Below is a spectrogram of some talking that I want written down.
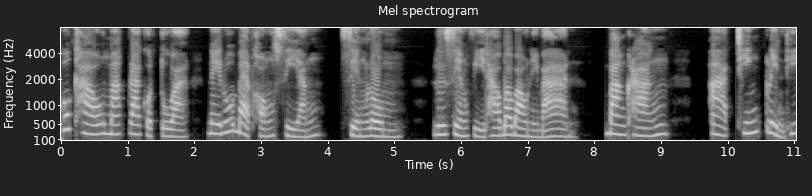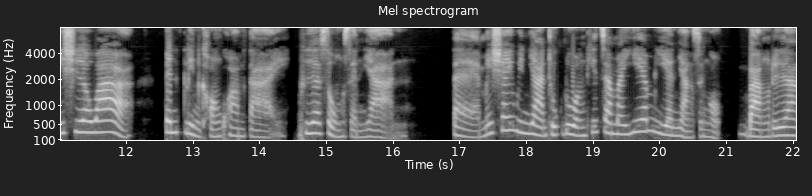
พวกเขามักปรากฏตัว ในรูปแบบของเสียง เสียงลม หรือเสียงฝีเท้าเบาๆในบ้าน บางครั้งอาจทิ้งกลิ่นที่เชื่อว่า เป็นกลิ่นของความตาย เพื่อส่งสัญญาณ แต่ไม่ใช่วิญญาณทุกดวงที่จะมาเยี่ยมเยียนอย่างสงบ บางเรื่อง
